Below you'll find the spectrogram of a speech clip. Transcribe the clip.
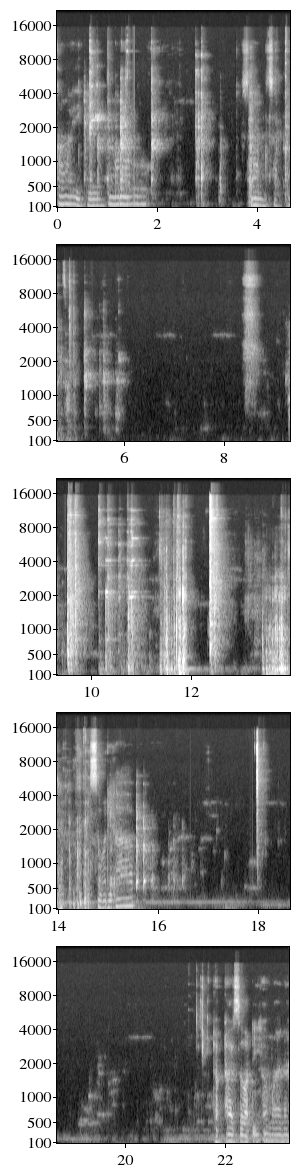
ค่ายเพลงของเราสร้างสรรค์ให้ฟังสวัสดีครับ ทักทายสวัสดีเข้ามานะ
